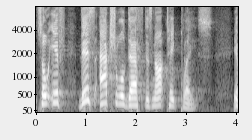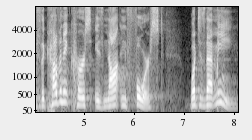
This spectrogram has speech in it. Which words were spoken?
So if this actual death does not take place, if the covenant curse is not enforced, what does that mean?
